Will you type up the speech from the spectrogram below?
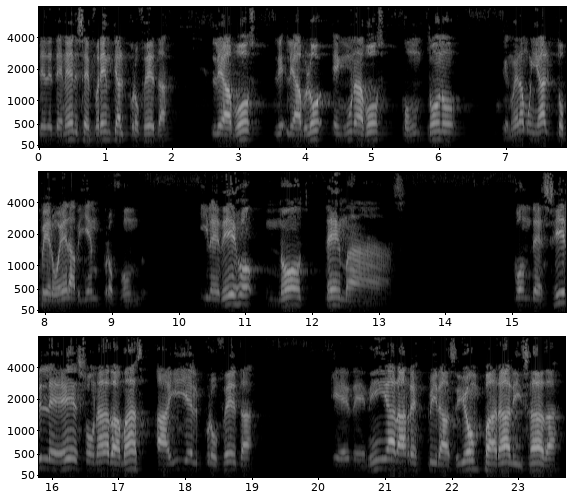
detenerse frente al profeta, le, habló en una voz con un tono que no era muy alto, pero era bien profundo y le dijo, no temas. Con decirle eso nada más, ahí el profeta, que tenía la respiración paralizada,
